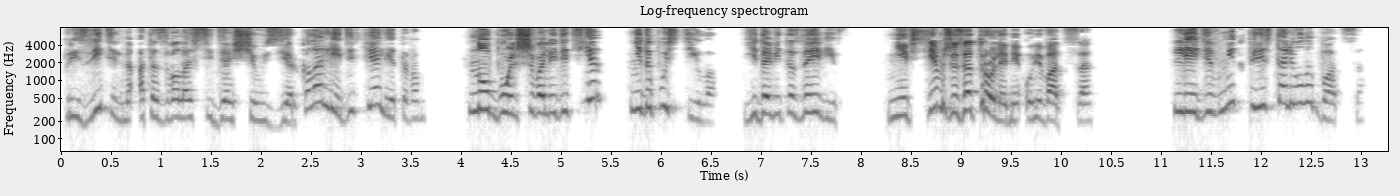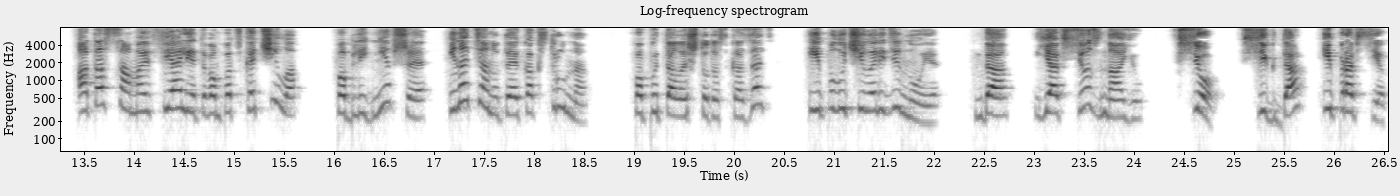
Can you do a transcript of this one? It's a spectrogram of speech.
презрительно отозвалась сидящая у зеркала леди в фиолетовом. Но большего леди Тьер не допустила, ядовито заявив, «Не всем же за троллями увиваться!» Леди вмиг перестали улыбаться, а та самая в фиолетовом подскочила, побледневшая и натянутая, как струна, попыталась что-то сказать и получила ледяное, да, я все знаю. Все, всегда и про всех.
